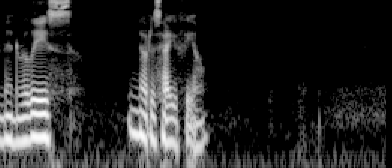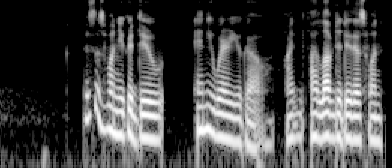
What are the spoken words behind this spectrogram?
And then release. Notice how you feel. This is one you could do anywhere you go. I, I love to do this when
